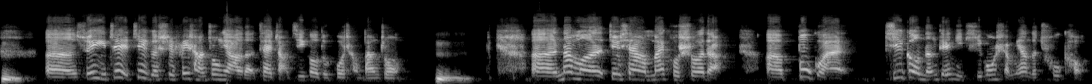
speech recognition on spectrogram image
嗯呃，所以这这个是非常重要的，在找机构的过程当中。嗯呃，那么就像 Michael 说的，呃，不管机构能给你提供什么样的出口，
